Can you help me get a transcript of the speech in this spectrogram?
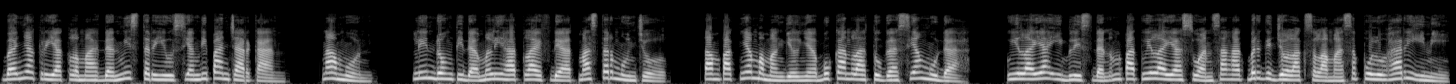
banyak riak lemah dan misterius yang dipancarkan. Namun, Lindong tidak melihat Life Death Master muncul. Tampaknya memanggilnya bukanlah tugas yang mudah. Wilayah iblis dan empat wilayah Suan sangat bergejolak selama sepuluh hari ini.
